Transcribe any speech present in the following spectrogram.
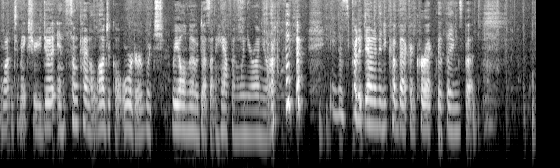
wanting to make sure you do it in some kind of logical order, which we all know doesn't happen when you're on your own. you just put it down and then you come back and correct the things, but it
